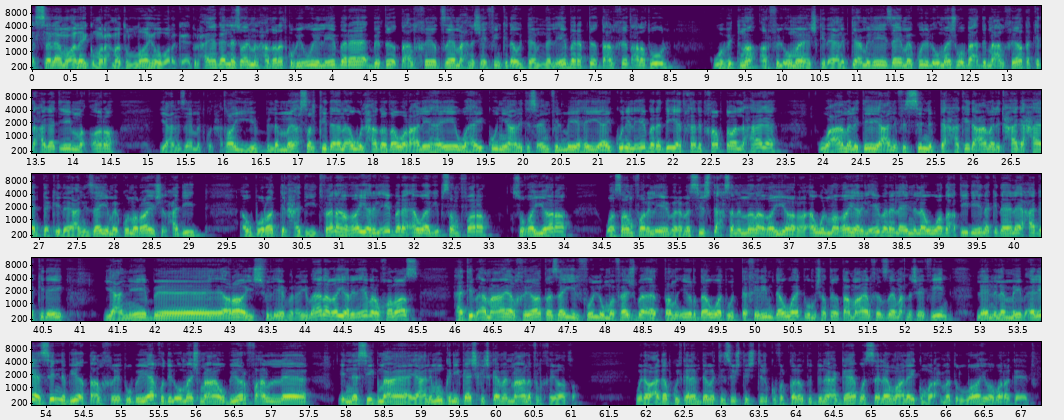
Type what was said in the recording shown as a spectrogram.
السلام عليكم ورحمة الله وبركاته. الحقيقة جالنا سؤال من حضراتكم بيقول الإبرة بتقطع الخيط زي ما إحنا شايفين كده قدامنا. الإبرة بتقطع الخيط على طول وبتنقر في القماش كده. يعني بتعمل إيه؟ زي ما يكون القماش وبعد مع الخياطة كده حاجات إيه؟ منقرة. يعني زي ما تكون حاجة طيب. لما يحصل كده أنا أول حاجة أدور عليها إيه؟ وهيكون يعني تسعين في المية هي. هيكون الإبرة ديت خدت خبطة ولا حاجة وعملت إيه؟ يعني في السن بتاعها كده عملت حاجة حادة كده. يعني زي ما يكون رايش الحديد أو برادة الحديد فأنا هغير الإبرة أو أجيب صنفرة صغيرة وصنفر الإبرة بس يستحسن إن أنا أغيرها. أول ما أغير الإبرة لأن لو وضعت إيدي هنا كده هلاقي حاجة كده إيه يعني إيه برايش في الإبرة. يبقى أنا أغير الإبرة وخلاص هتبقى معايا الخياطة زي الفل وما فيهاش بقى التنقير دوت والتخريم دوت ومش هتقطع معايا الخيط زي ما إحنا شايفين لأن لما يبقى ليها سن بيقطع الخيط وبياخد القماش معاه وبيرفع النسيج معاه يعني ممكن يكشكش كمان معانا في الخياطة. ولو عجبكم الكلام ده ما تنسوش تشتركوا في القناة وتدونا إعجاب والسلام عليكم ورحمة الله وبركاته.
